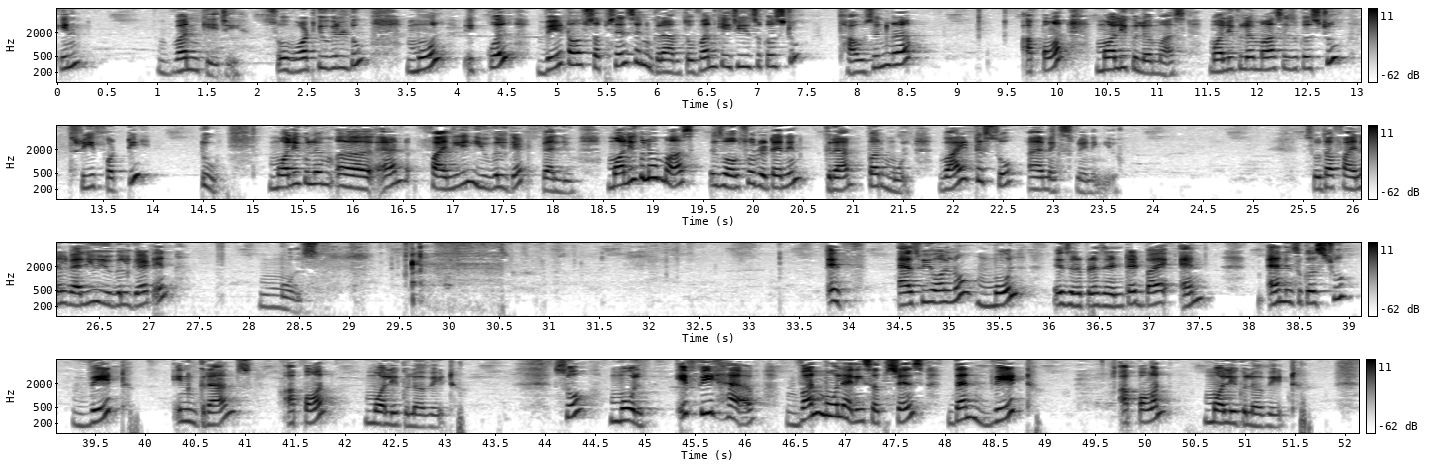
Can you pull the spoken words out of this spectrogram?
in 1 kg so what you will do mole equal weight of substance in gram so 1 kg is equals to 1000 gram upon molecular mass molecular mass is equals to 340 2 molecular uh, and finally you will get value. Molecular mass is also written in gram per mole. Why it is so? I am explaining you. So the final value you will get in moles. If as we all know mole is represented by n n is equals to weight in grams upon molecular weight so mole, if we have 1 mole any substance, then weight upon molecular weight.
